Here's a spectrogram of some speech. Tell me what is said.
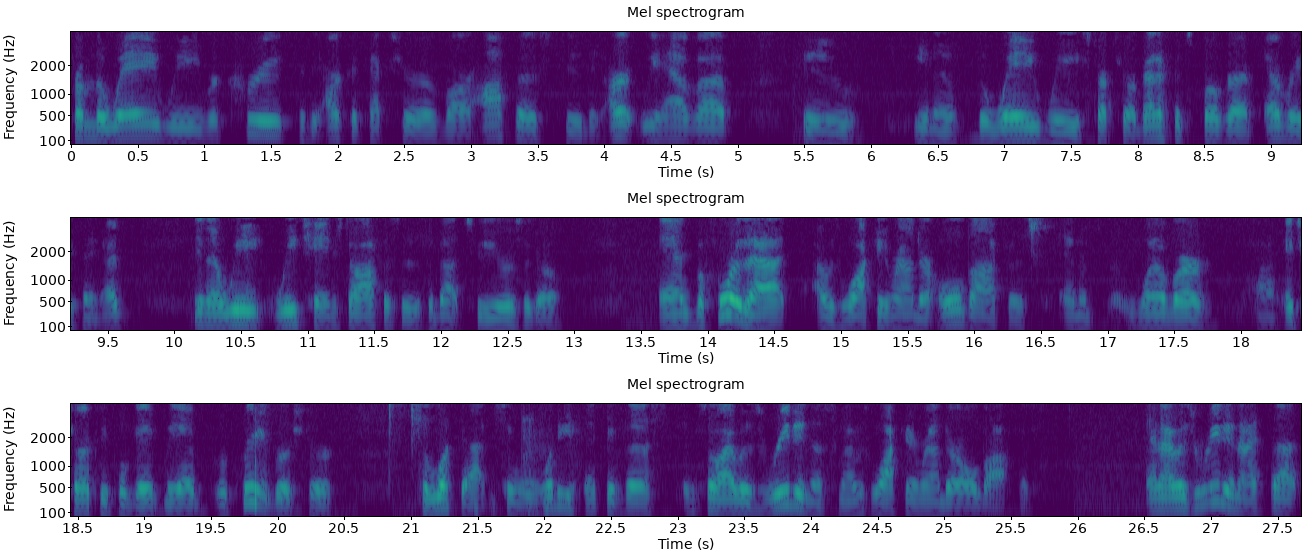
from the way we recruit to the architecture of our office to the art we have up to you know the way we structure our benefits program, everything. I you know, we we changed offices about two years ago, and before that, I was walking around our old office, and one of our uh, HR people gave me a recruiting brochure to look at and say, "Well, what do you think of this?" And so I was reading this, and I was walking around our old office, and I was reading. I thought,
